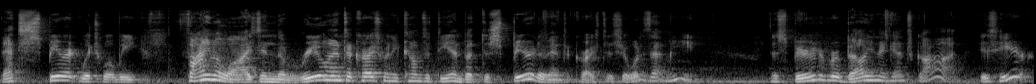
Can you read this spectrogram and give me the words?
That spirit which will be finalized in the real Antichrist when he comes at the end, but the spirit of Antichrist is here. What does that mean? The spirit of rebellion against God is here.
